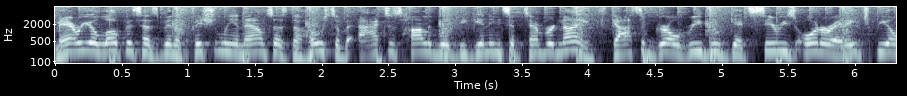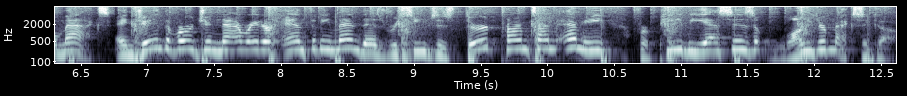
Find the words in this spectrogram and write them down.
Mario Lopez has been officially announced as the host of Access Hollywood beginning September 9th. Gossip Girl reboot gets series order at HBO Max. And Jane the Virgin narrator Anthony Mendez receives his third primetime Emmy for PBS's Wonder Mexico.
